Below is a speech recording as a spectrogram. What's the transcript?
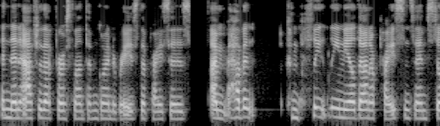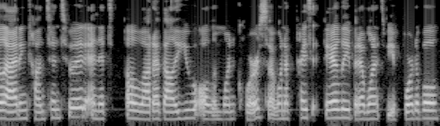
And then after that first month, I'm going to raise the prices. I haven't completely nail down a price since I'm still adding content to it and it's a lot of value all in one course. So I want to price it fairly, but I want it to be affordable.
